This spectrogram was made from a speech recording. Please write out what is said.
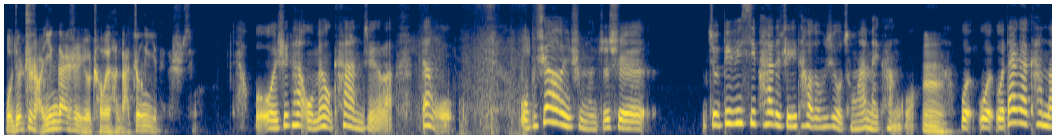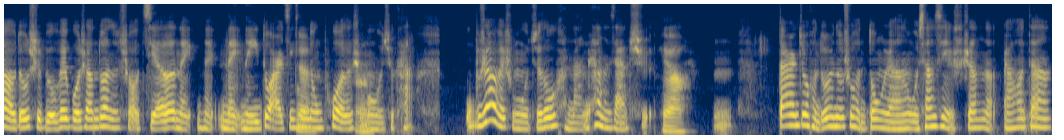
我觉得至少应该是有成为很大争议的一个事情。我我是看我没有看这个了，但我我不知道为什么，就是就 BBC 拍的这一套东西，我从来没看过。嗯我我我大概看到的都是，比如微博上段子手截了哪哪哪哪一段惊心动魄的什么，嗯我去看。我不知道为什么，我觉得我很难看得下去。，Yeah，当然，就很多人都说很动人，我相信也是真的。然后，但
